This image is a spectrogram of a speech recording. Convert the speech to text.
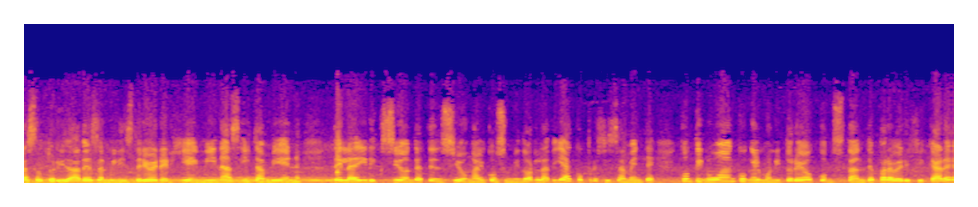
Las autoridades del Ministerio de Energía y Minas y también de la Dirección de Atención al Consumidor, la DIACO precisamente, continúan con el monitoreo constante para verificar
